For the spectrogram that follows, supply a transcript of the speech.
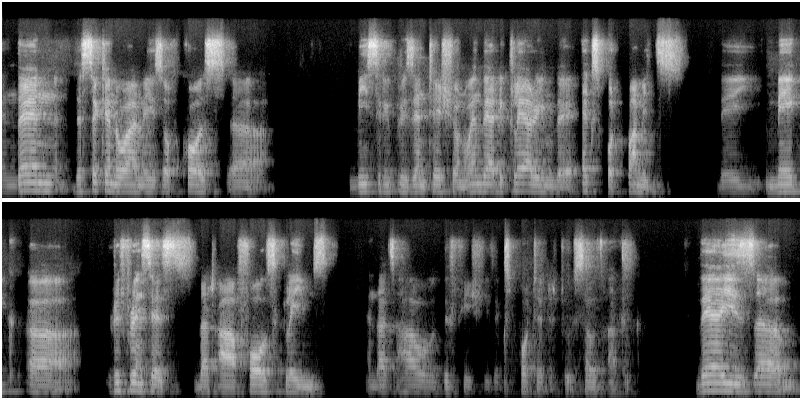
And then the second one is, of course, uh, misrepresentation. When they are declaring the export permits, they make uh, references that are false claims. And that's how the fish is exported to South Africa. There is um,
